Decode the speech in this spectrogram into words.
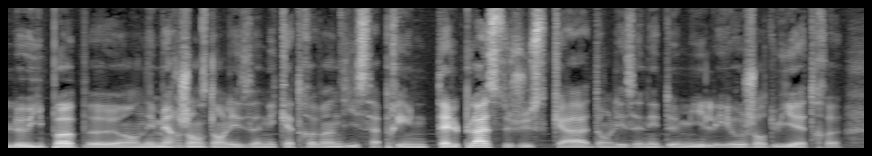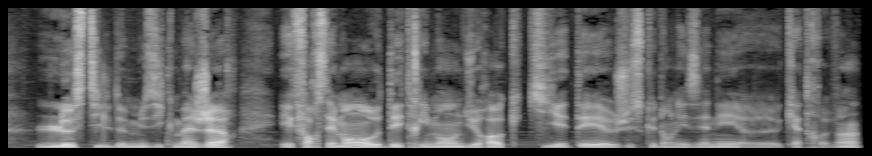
le hip-hop euh, en émergence dans les années 90 a pris une telle place jusqu'à dans les années 2000 et aujourd'hui être le style de musique majeur et forcément au détriment du rock qui était jusque dans les années euh, 80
